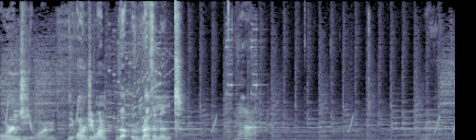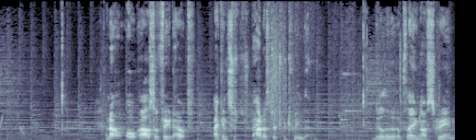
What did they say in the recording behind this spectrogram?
orangey one. The orangey one, the Revenant. Yeah. And now, oh, I also figured out I can switch how to switch between them. Did a little bit of playing off screen,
